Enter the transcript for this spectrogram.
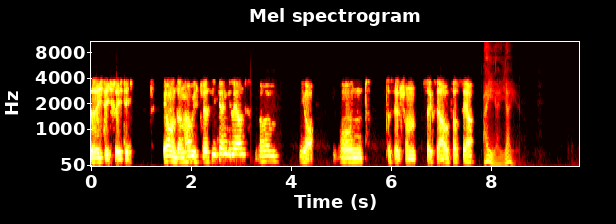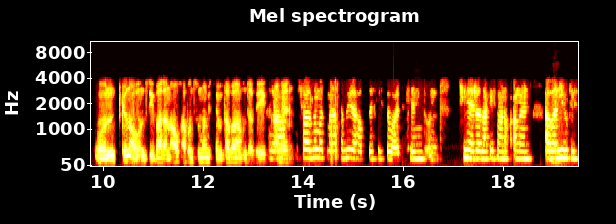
richtig, richtig. Ja, und dann habe ich Jessie kennengelernt. Ähm, ja, und das ist jetzt schon sechs Jahre fast her. Eieiei. Ei, ei. Und genau, und sie war dann auch ab und zu mal mit ihrem Papa unterwegs, ja, angeln. Ich war so mit meiner Familie hauptsächlich so als Kind und Teenager, sag ich mal, noch angeln, aber nie wirklich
